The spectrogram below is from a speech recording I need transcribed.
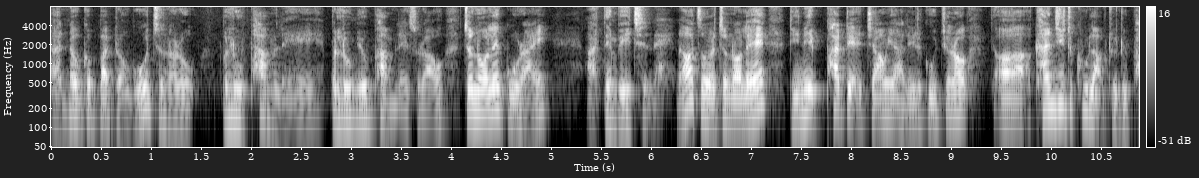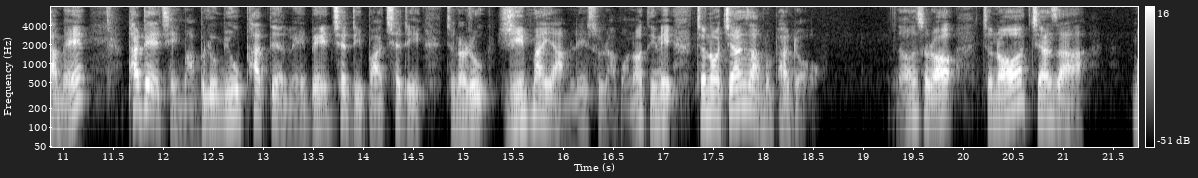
အဲနှုတ်ကပတ်တော်ကိုကျွန်တော်တို့ဘယ်လိုဖတ်မလဲဘယ်လိုမျိုးဖတ်မလဲဆိုတာကိုကျွန်တော်လည်းကိုယ်တိုင် အသင်ပေးခြင်းတယ်เนาะဆိုတော့ကျွန်တော်လည်းဒီနေ့ဖတ်တဲ့အကြောင်းအရာလေးတခုကျွန်တော်အခန်းကြီးတစ်ခုလောက်အတူတူဖတ်မယ်ဖတ်တဲ့အချိန်မှာဘယ်လိုမျိုးဖတ်တဲ့လဲဘယ်အချက်တွေဘာချက်တွေကျွန်တော်တို့ရေးမှတ်ရမလဲဆိုတာပေါ့เนาะဒီနေ့ကျွန်တော်ကျမ်းစာမဖတ်တော့เนาะဆိုတော့ကျွန်တော်ကျမ်းစာမ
